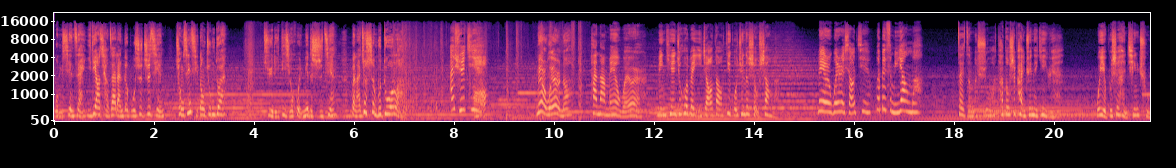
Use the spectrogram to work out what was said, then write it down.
我们现在一定要抢在兰德博士之前重新启动终端，距离地球毁灭的时间本来就剩不多了。安学姐，啊、梅尔维尔呢？汉娜梅尔维尔明天就会被移交到帝国军的手上了。梅尔维尔小姐会被怎么样吗？再怎么说，她都是叛军的一员。我也不是很清楚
